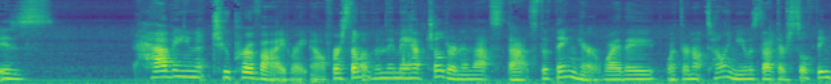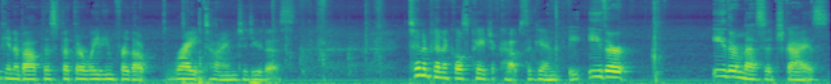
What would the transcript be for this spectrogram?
is having to provide right now. For some of them they may have children and that's that's the thing here. Why they what they're not telling you is that they're still thinking about this but they're waiting for the right time to do this. Ten of Pentacles, Page of Cups. Again, either either message, guys.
